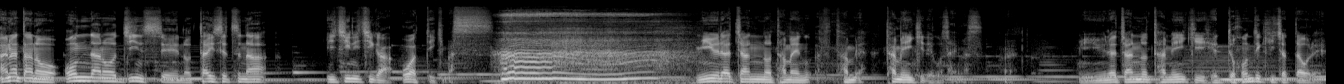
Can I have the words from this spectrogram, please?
あなたの女の人生の大切な一日が終わっていきます。三浦ちゃんのためためため息でございます、はい三浦ちゃんのため息ヘッドホンで聞いちゃった俺。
